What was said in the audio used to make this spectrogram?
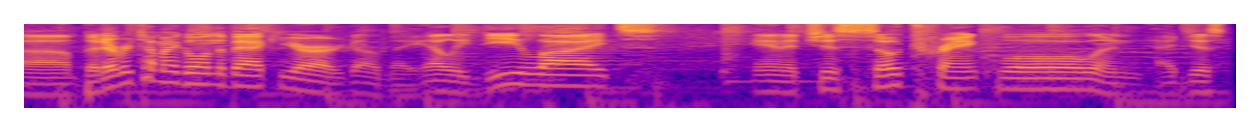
Uh, but every time I go in the backyard, got my LED lights, and it's just so tranquil, and I just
